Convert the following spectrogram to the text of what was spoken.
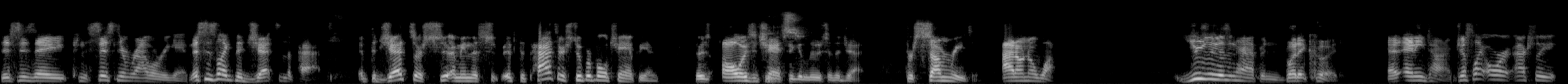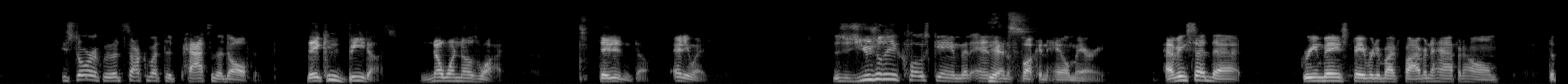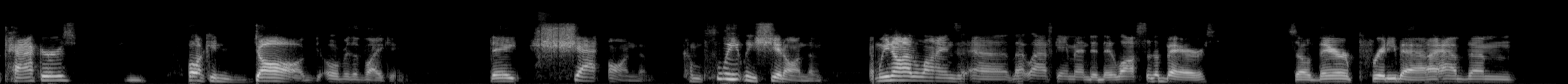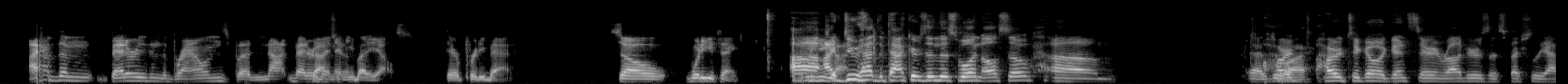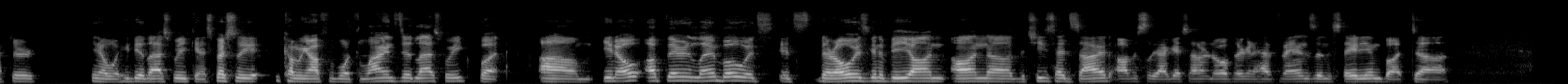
This is a consistent rivalry game. This is like the Jets and the Pats. If the Jets are, su- I mean, the, if the Pats are Super Bowl champions, there's always a chance Yes. they could lose to the Jets for some reason. I don't know why. Usually doesn't happen, but it could at any time. Just like, or actually, historically, let's talk about the Pats and the Dolphins. They can beat us. No one knows why. They didn't though. Anyways, this is usually a close game that ends in a fucking hail mary. Having said that, Green Bay is favored by five and a half at home. The Packers fucking dogged over the Vikings. They shat on them, completely shit on them. And we know how the Lions uh, that last game ended. They lost to the Bears, so they're pretty bad. I have them. I have them better than the Browns, but not better Gotcha. than anybody else. They're pretty bad. So, what do you think? Uh, do you I do have the Packers in this one also. Um, hard hard to go against Aaron Rodgers, especially after you know what he did last week, and especially coming off of what the Lions did last week. But um, you know, up there in Lambeau, it's it's they're always going to be on on uh, the Cheesehead side. Obviously, I guess I don't know if they're going to have fans in the stadium, but uh,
